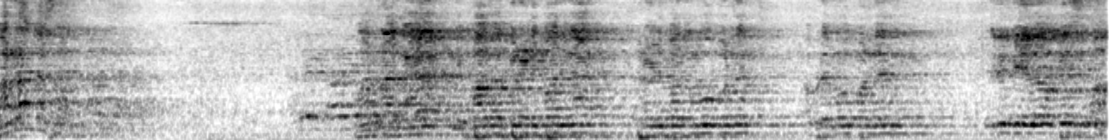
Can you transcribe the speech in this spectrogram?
வர்றாங்க சார். வர்றாங்க. நீ பாருங்க பின்னாடி பாருங்க. பின்னாடி பாருங்க மூவ் பண்ணு. அப்படியே மூவ் பண்ணு. திருப்பி எல்லாம் பேசுமா?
